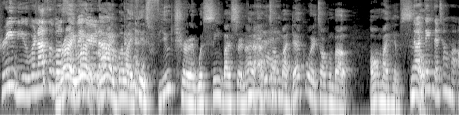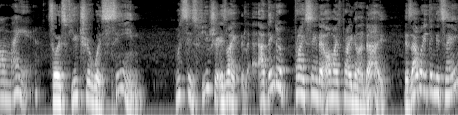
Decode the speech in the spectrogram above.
preview. We're not supposed Right, to figure right, it out. right. But like his future was seen by Sir Knight. Are they Right. talking about Deku or are they talking about All Might himself? no, I think they're talking about All Might. So his future was seen. What's his future? Is like I think they're probably saying that All Might's probably gonna die. Is that what you think they're saying?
